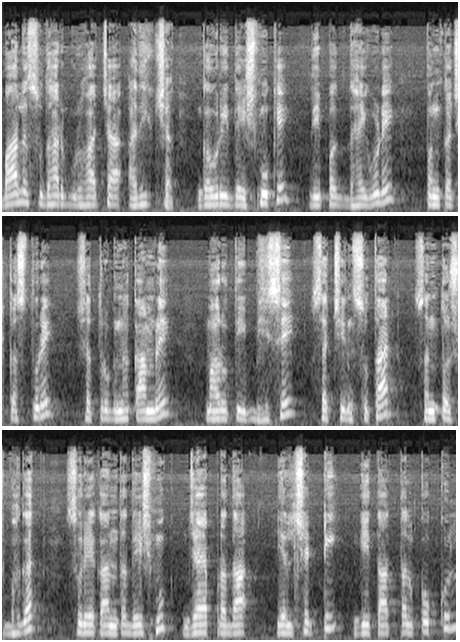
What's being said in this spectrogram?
बालसुधारगृहाच्या अधीक्षक गौरी देशमुखे दीपक धायगुडे पंकज कस्तुरे शत्रुघ्न कांबळे मारुती भिसे सचिन सुतार संतोष भगत सूर्यकांत देशमुख जयप्रदा येलशेट्टी गीता तलकोकुल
